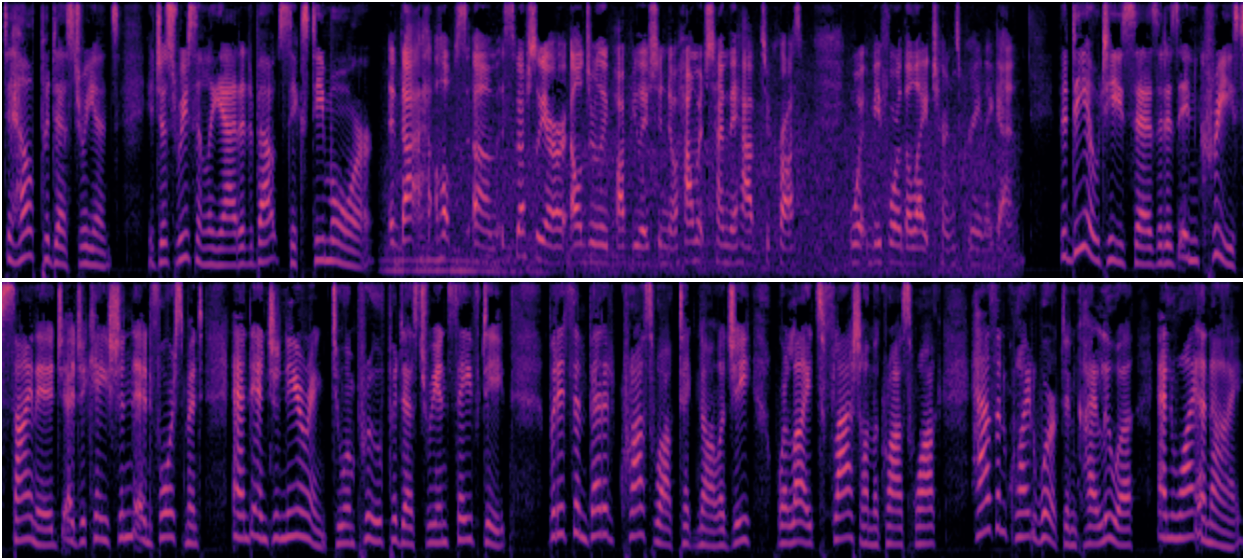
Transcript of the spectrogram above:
to help pedestrians. It just recently added about 60 more. That helps, um, especially our elderly population, know how much time they have to cross before the light turns green again. The DOT says it has increased signage, education, enforcement, and engineering to improve pedestrian safety. But its embedded crosswalk technology, where lights flash on the crosswalk, hasn't quite worked in Kailua and Waianae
